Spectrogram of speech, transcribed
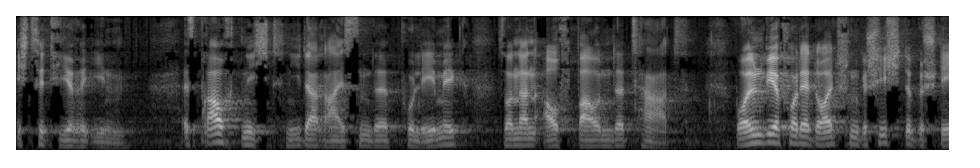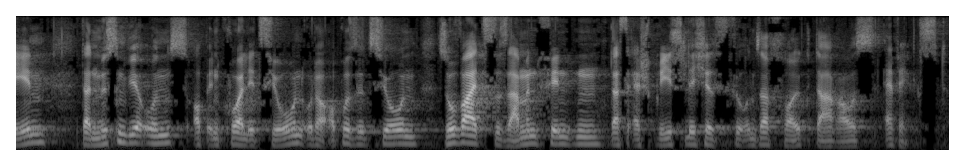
Ich zitiere ihn. Es braucht nicht niederreißende Polemik, sondern aufbauende Tat. Wollen wir vor der deutschen Geschichte bestehen, dann müssen wir uns, ob in Koalition oder Opposition, so weit zusammenfinden, dass Ersprießliches für unser Volk daraus erwächst.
